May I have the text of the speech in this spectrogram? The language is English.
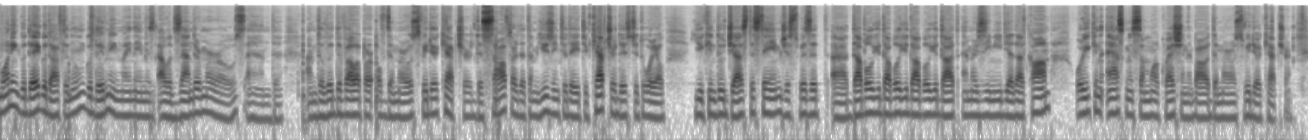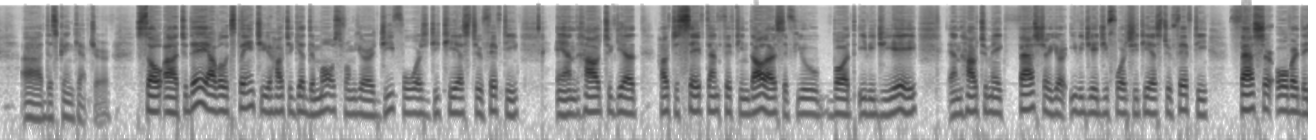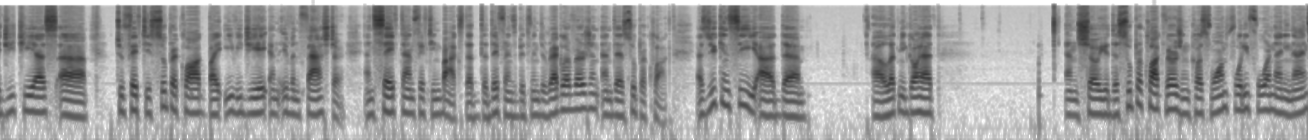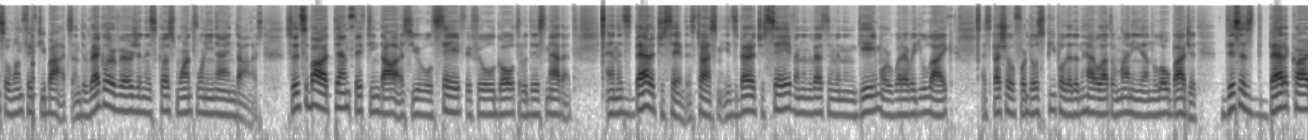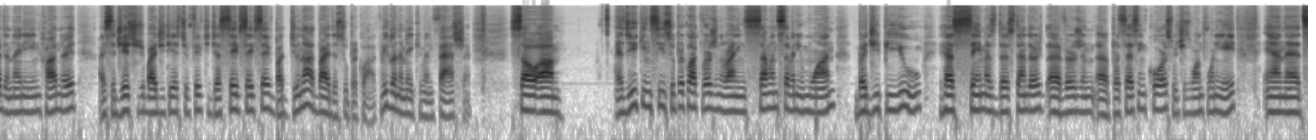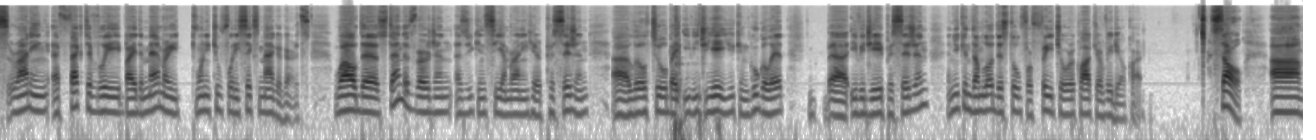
Morning, good day, good afternoon, good evening. My name is Alexander Moroz and uh, I'm the lead developer of the Moroz Video Capture. The software that I'm using today to capture this tutorial, you can do just the same. Just visit uh, www.mrzmedia.com or you can ask me some more question about the Moroz Video Capture, uh, the screen capture. So uh, today I will explain to you how to get the most from your GeForce GTS 250 and how to get how to save 10 15 dollars if you bought EVGA and how to make faster your EVGA GeForce GTS 250 faster over the GTS uh, 250 superclock by EVGA and even faster and save 10 15 bucks. That the difference between the regular version and the superclock. As you can see uh, the uh, let me go ahead and show you the super clock version costs 144.99 so 150 bucks and the regular version is cost 129 dollars. So it's about 10 15 dollars you will save if you will go through this method. And it's better to save this trust me. It's better to save and invest in a game or whatever you like especially for those people that don't have a lot of money and low budget this is better card than 1900 I suggest you to buy GTS 250 just save save save but do not buy the super clock. We're gonna make even faster. So um, as you can see superclock version running 771 by GPU it has same as the standard uh, version uh, processing cores which is 128 and it's running effectively by the memory 2246 megahertz. While the standard version as you can see I'm running here precision a uh, little tool by EVGA you can google it uh, EVGA precision and you can download this tool for free to overclock your video card. So uh,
